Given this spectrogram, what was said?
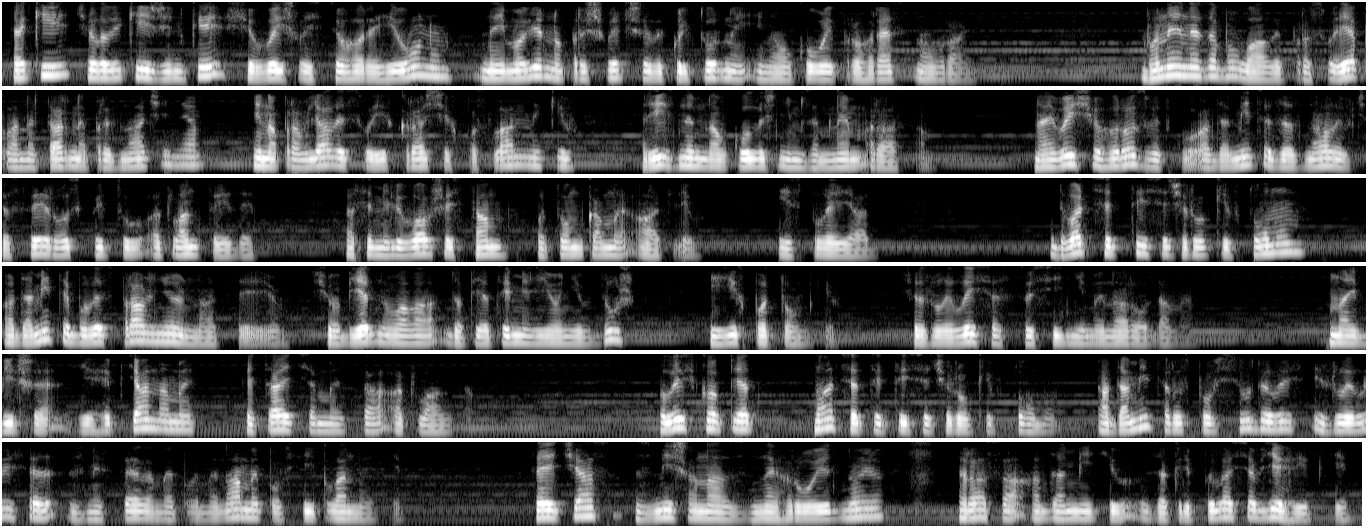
Такі чоловіки й жінки, що вийшли з цього регіону, неймовірно пришвидшили культурний і науковий прогрес на Уранті. Вони не забували про своє планетарне призначення і направляли своїх кращих посланників різним навколишнім земним расам. Найвищого розвитку адаміти зазнали в часи розквіту Атлантиди, асимілювавшись там з потомками атлів із плеяд. 20 тисяч років тому адаміти були справжньою нацією, що об'єднувала до 5 мільйонів душ і їх потомків, що злилися з сусідніми народами, найбільше з єгиптянами, китайцями та атлантами. Близько 15 тисяч років тому адаміти розповсюдились і злилися з місцевими племенами по всій планеті. В цей час змішана з негроїдною раса адамітів закріпилася в Єгипті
